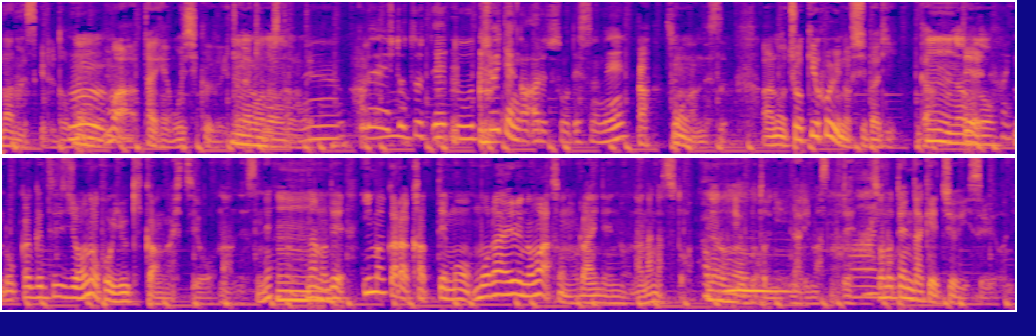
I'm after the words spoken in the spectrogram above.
なんですけれども、うん。まあ大変美味しくいただきましたので。ねこれ一つ、えー、と注意点があるそうですね。あそうなんです。あの長期保有の縛りがうんあって、なるほど。6ヶ月以上の保有期間が必要なんですね、うん。なので今から買ってももらえるのはその来年の7月ということになりますのではい。その点だけ注意するように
